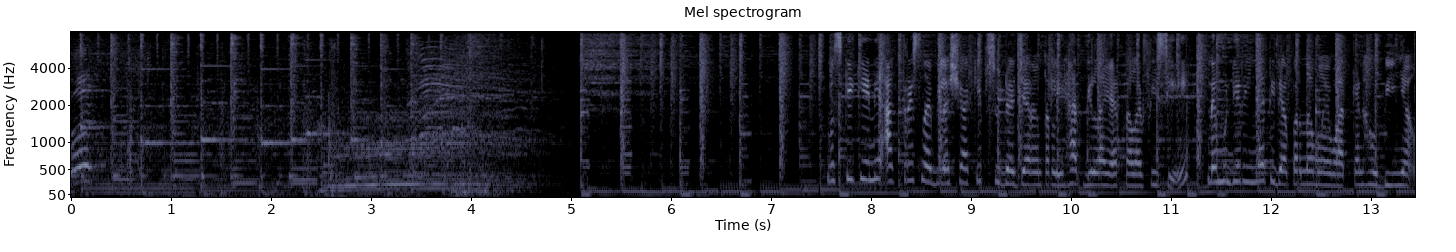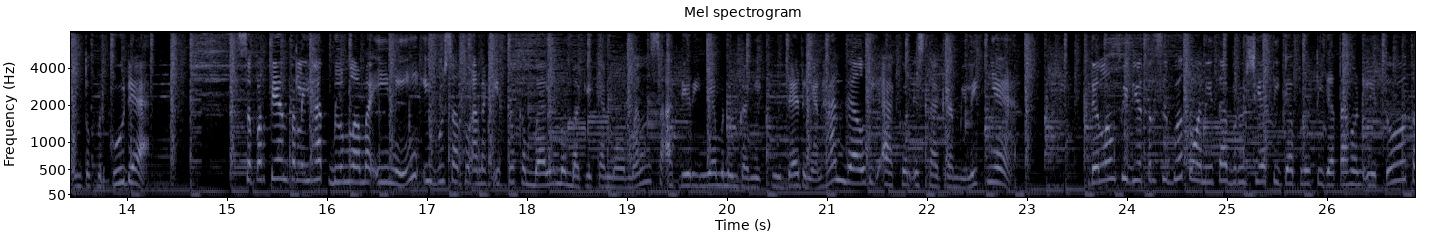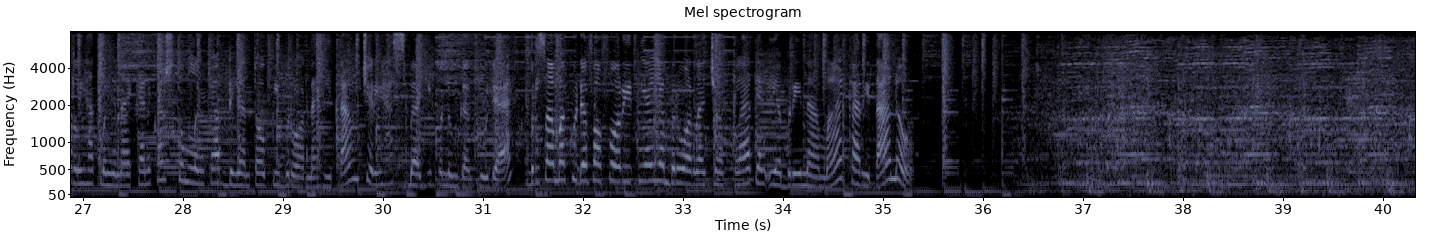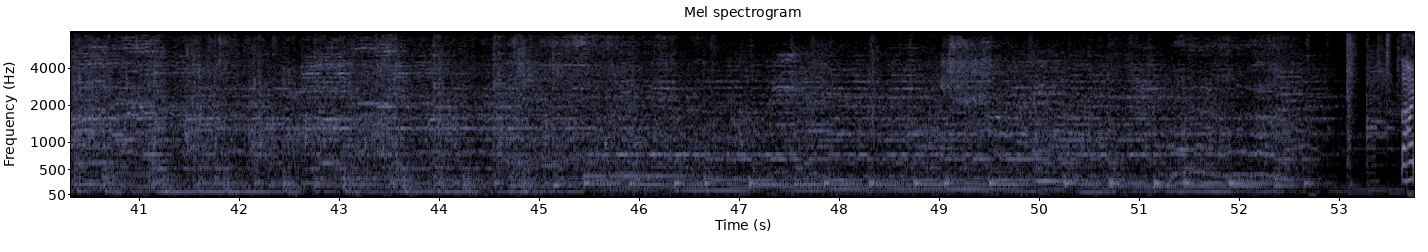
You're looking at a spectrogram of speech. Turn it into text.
Good. Meski kini aktris Nabila Syakib sudah jarang terlihat di layar televisi, namun dirinya tidak pernah melewatkan hobinya untuk berkuda. Seperti yang terlihat belum lama ini, ibu satu anak itu kembali membagikan momen saat dirinya menunggangi kuda dengan handal di akun Instagram miliknya. Dalam video tersebut, wanita berusia 33 tahun itu terlihat mengenakan kostum lengkap dengan topi berwarna hitam ciri khas bagi penunggang kuda, bersama kuda favoritnya yang berwarna coklat yang ia beri nama Karitano.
